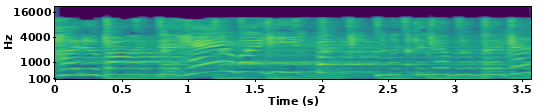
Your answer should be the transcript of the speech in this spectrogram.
हर बात है वहीं पर। मतलब बदल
